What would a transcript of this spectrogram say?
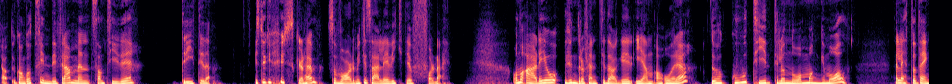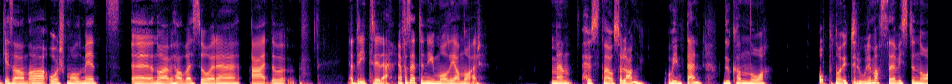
ja, Du kan godt finne de frem, men samtidig drit i dem. Hvis du ikke husker dem, så var de ikke særlig viktige for deg. Og nå er det jo 150 dager igjen av året. Du har god tid til å nå mange mål. Det er lett å tenke sånn Å, årsmålet mitt eh, Nå er vi halvveis i året. Nei, var, jeg driter i det. Jeg får sette nye mål i januar. Men høsten er også lang. Og vinteren. Du kan nå oppnå utrolig masse hvis du nå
